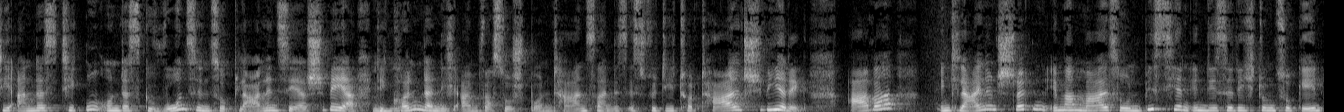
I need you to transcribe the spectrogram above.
die anders ticken und das gewohnt sind zu planen, sehr schwer. Die mhm. können dann nicht einfach so spontan sein. Das ist für die total schwierig. Aber in kleinen Schritten immer mal so ein bisschen in diese Richtung zu gehen,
